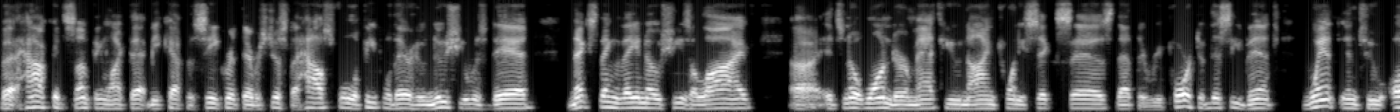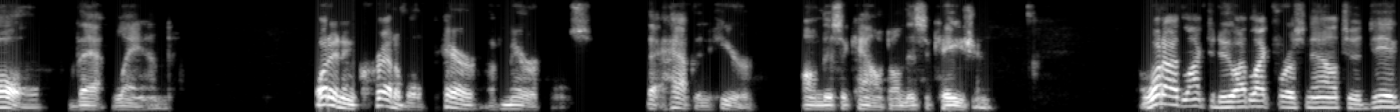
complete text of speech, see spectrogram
But how could something like that be kept a secret? There was just a house full of people there who knew she was dead. Next thing they know, she's alive. Uh, it's no wonder Matthew 9 26 says that the report of this event went into all that land. What an incredible pair of miracles that happened here on this account, on this occasion. What I'd like to do, I'd like for us now to dig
